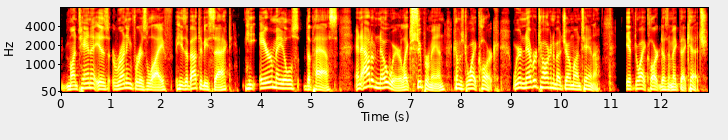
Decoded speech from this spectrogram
Montana is running for his life. He's about to be sacked. He airmails the pass, and out of nowhere, like Superman, comes Dwight Clark. We're never talking about Joe Montana if Dwight Clark doesn't make that catch.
